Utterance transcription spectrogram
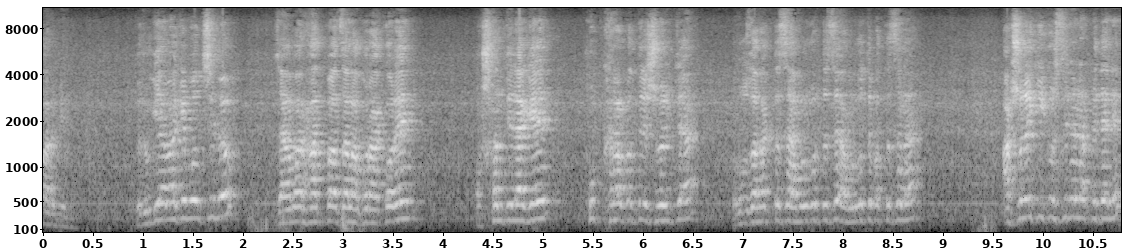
পারবিন রুগী আমাকে বলছিল যে, আমার হাত পা জ্বালা পোড়া করে, অশান্তি লাগে, খুব খারাপ লাগতেছে শরীরটা, রোজা রাখতেছে, আমল করতেছে, আমল করতে পারতেছে না। আসলে কি করছিলেন আপনি তাইলে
